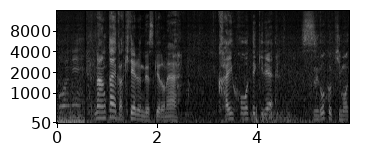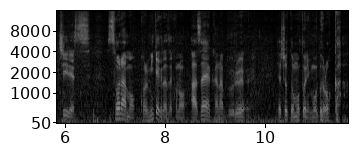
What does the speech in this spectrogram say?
こはね何回か来てるんですけどね。開放的ですごく気持ちいいです。空も。これ見てください。この鮮やかなブルー。じゃあちょっと元に戻ろうか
